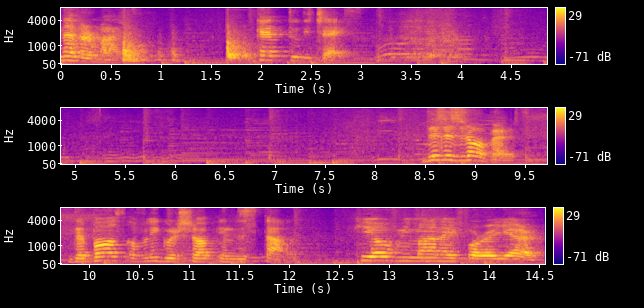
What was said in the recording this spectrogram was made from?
Never mind. Get to the chase. This is Robert, the boss of liquor shop in this town. He owes me money for a year.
